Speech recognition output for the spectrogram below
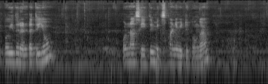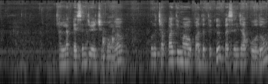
இப்போ இது ரெண்டத்தையும் ஒன்றா சேர்த்து மிக்ஸ் பண்ணி விட்டுக்கோங்க. நல்லா பிசைஞ்சு வச்சுக்கோங்க. ஒரு சப்பாத்தி மாவு பதத்துக்கு பிசைஞ்சால் போதும்.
